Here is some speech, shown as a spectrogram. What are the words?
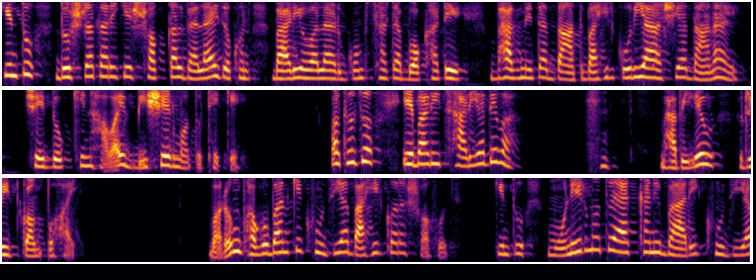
কিন্তু দোসরা তারিখের সকাল বেলায় যখন বাড়িওয়ালার গোঁপছাটা বখাটে ভাগ্নেটা দাঁত বাহির করিয়া আসিয়া দাঁড়ায়, সেই দক্ষিণ হাওয়ায় বিষের মতো ঠেকে। অথচ এ বাড়ি ছাড়িয়া দেওয়া? ভাবিলেও হৃদকম্প হয়। বরং ভগবানকে খুঁজিয়া বাহির করা সহজ, কিন্তু মনের মতো একখানি বাড়ি খুঁজিয়া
